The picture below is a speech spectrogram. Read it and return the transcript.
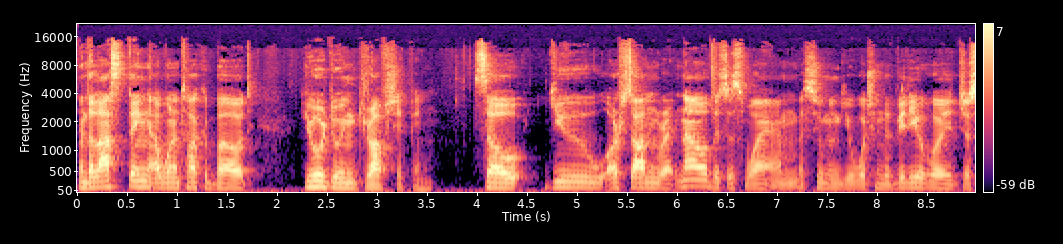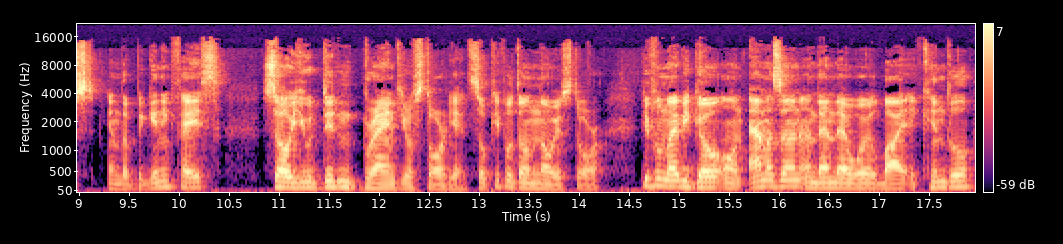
And the last thing I want to talk about, you're doing dropshipping. So you are starting right now. This is why I'm assuming you're watching the video or just in the beginning phase. So you didn't brand your store yet. So people don't know your store. People maybe go on Amazon and then they will buy a Kindle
